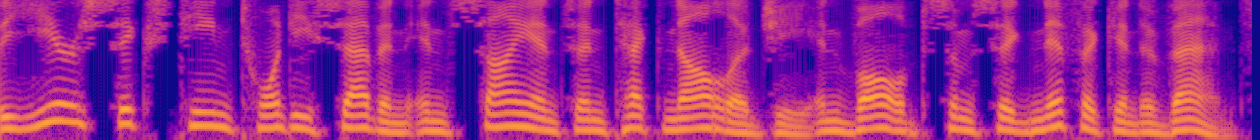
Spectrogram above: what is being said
The year 1627 in science and technology involved some significant events.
